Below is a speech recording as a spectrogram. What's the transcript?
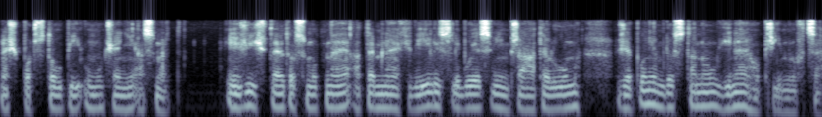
než podstoupí umučení a smrt. Ježíš v této smutné a temné chvíli slibuje svým přátelům, že po něm dostanou jiného přímluvce.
